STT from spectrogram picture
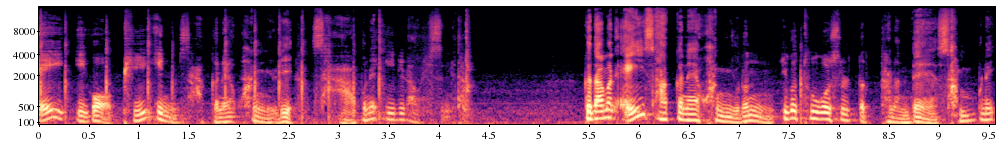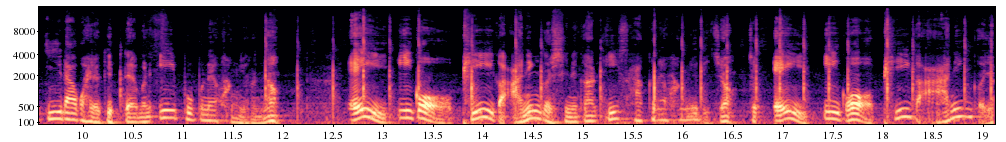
A이고 B인 사건의 확률이 4분의 1이라고 했습니다. 그 다음은 A 사건의 확률은 이거 두 곳을 뜻하는데 3분의 2라고 하였기 때문에 이 부분의 확률은요. A이고 B가 아닌 것이니까 이 사건의 확률이죠. 즉 A이고 B가 아닌 거예요.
